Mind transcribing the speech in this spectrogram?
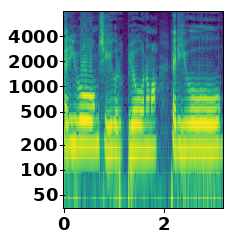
ஹரி ஓம் ஸ்ரீ குருப்பியோ நம. ஹரி ஓம்.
